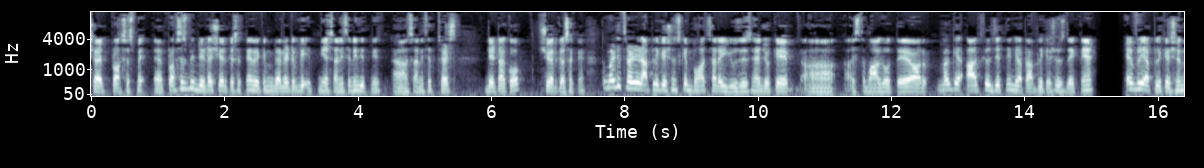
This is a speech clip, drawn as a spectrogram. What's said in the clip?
شاید پروسیس میں پروسیس بھی ڈیٹا شیئر کر سکتے ہیں، لیکن ریلیٹیولی اتنی آسانی سے نہیں جتنی آسانی سے تھریڈس ڈیٹا کو شیئر کر سکتے ہیں۔ تو ملٹی تھریڈیڈ اپلیکیشنس کے بہت سارے یوزز ہیں جو کہ استعمال ہوتے ہیں اور بلکہ آج کل جتنی بھی آپ اپلیکیشنز دیکھتے ہیں every application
